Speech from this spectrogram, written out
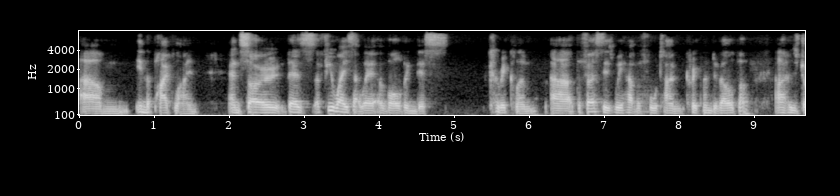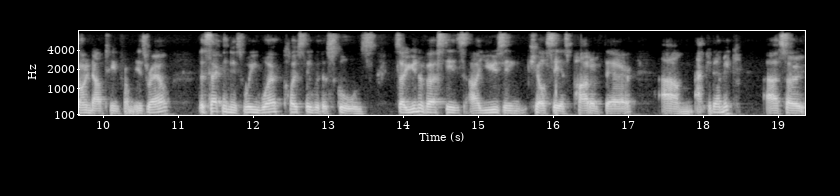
um, in the pipeline. And so there's a few ways that we're evolving this curriculum. Uh, the first is we have a full time curriculum developer uh, who's joined our team from Israel. The second is we work closely with the schools. So universities are using QLC as part of their um, academic. Uh, so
